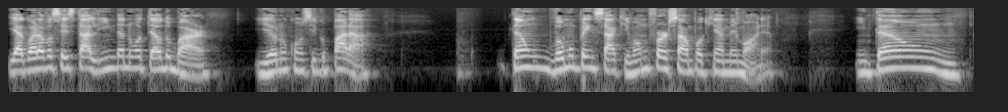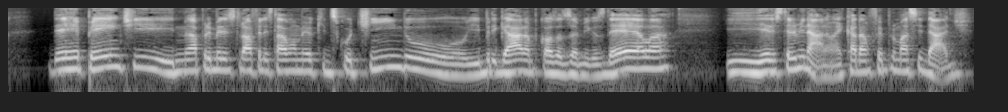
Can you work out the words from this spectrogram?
E agora você está linda no hotel do bar e eu não consigo parar. Então, vamos pensar aqui, vamos forçar um pouquinho a memória. Então, de repente, na primeira estrofe eles estavam meio que discutindo e brigaram por causa dos amigos dela. E eles terminaram. Aí cada um foi para uma cidade.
